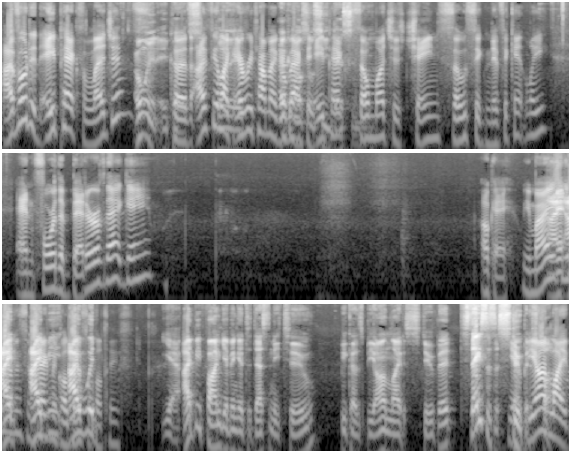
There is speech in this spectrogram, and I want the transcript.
I voted Apex Legends I Apex. because I feel like every time I go can back to Apex, so much has changed so significantly, and for the better of that game. Okay, we might I- be I- having some I'd be- technical I would- difficulties. Yeah, I'd be fine giving it to Destiny 2 because Beyond Light is stupid. Stasis is stupid. as Beyond fuck. Light,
